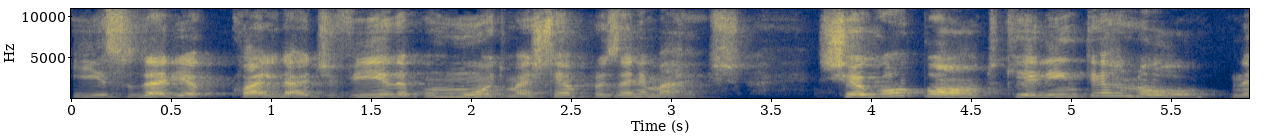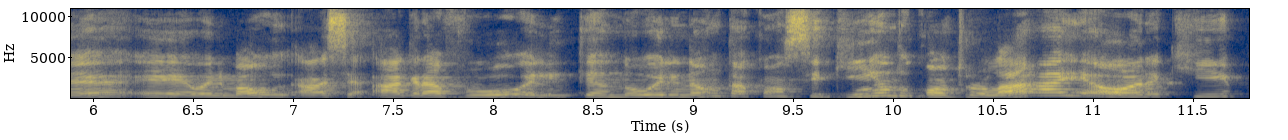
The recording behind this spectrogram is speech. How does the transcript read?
E isso daria qualidade de vida por muito mais tempo para os animais. Chegou o ponto que ele internou, né? É, o animal agravou, ele internou, ele não está conseguindo controlar, aí é a hora que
